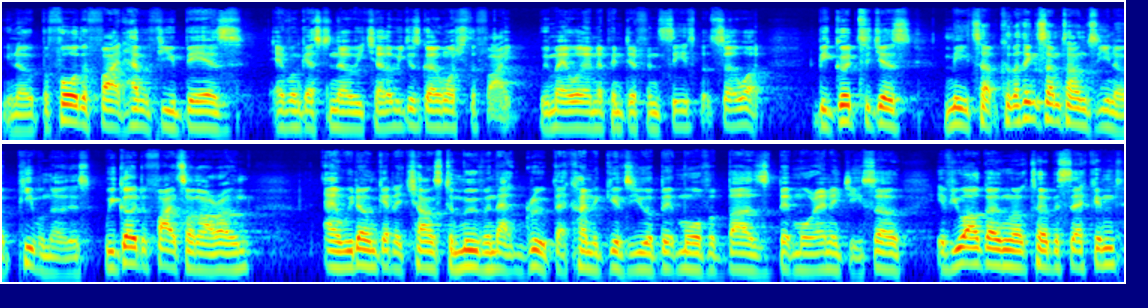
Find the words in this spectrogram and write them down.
you know, before the fight, have a few beers, everyone gets to know each other. We just go and watch the fight. We may all end up in different seats, but so what? It'd be good to just meet up because I think sometimes, you know, people know this. We go to fights on our own and we don't get a chance to move in that group that kind of gives you a bit more of a buzz, a bit more energy. So if you are going on October 2nd,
